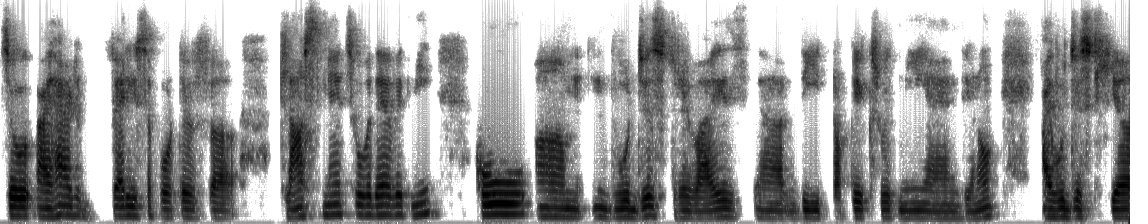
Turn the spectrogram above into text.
So i had very supportive uh, classmates who were there with me who um, would just revise uh, the topics with me and you know i would just hear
